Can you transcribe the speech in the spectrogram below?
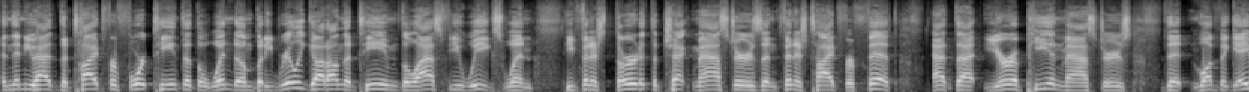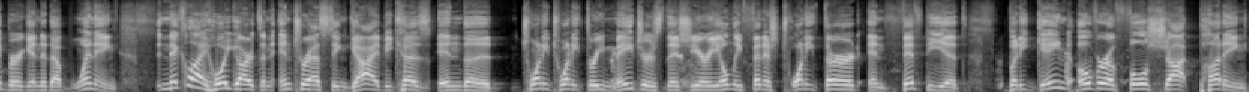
And then you had the tied for 14th at the Wyndham, but he really got on the team the last few weeks when he finished third at the Czech Masters and finished tied for fifth at that European Masters that Ludvig Aberg ended up winning. Nikolai Højgaard's an interesting guy because in the 2023 majors this year, he only finished 23rd and 50th, but he gained over a full shot putting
